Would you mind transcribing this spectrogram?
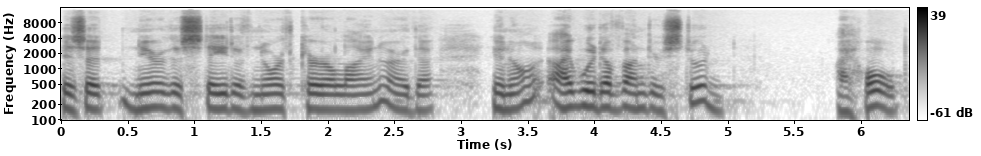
Is it near the state of North Carolina or the, you know, I would have understood, I hope,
